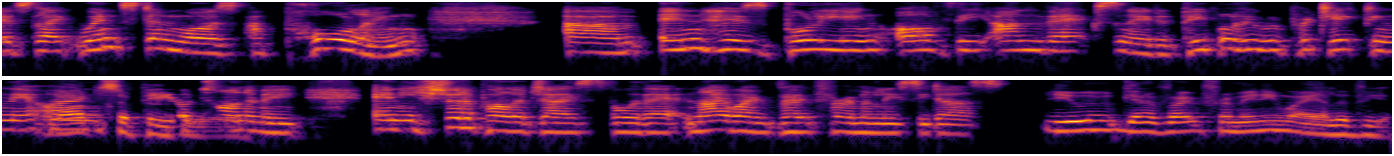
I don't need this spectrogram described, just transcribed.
It's like Winston was appalling um, in his bullying of the unvaccinated people who were protecting their Lots own autonomy, and he should apologise for that. And I won't vote for him unless he does. You weren't going to vote for him anyway, Olivia.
